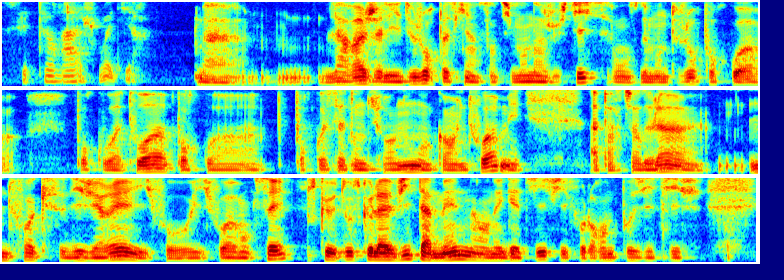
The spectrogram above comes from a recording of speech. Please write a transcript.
cette rage, on va dire? Bah, la rage, elle est toujours parce qu'il y a un sentiment d'injustice. On se demande toujours pourquoi, pourquoi toi, pourquoi, pourquoi ça tombe sur nous encore une fois. Mais à partir de là, une fois que c'est digéré, il faut, il faut avancer. Tout ce, que, tout ce que la vie t'amène en négatif, il faut le rendre positif.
